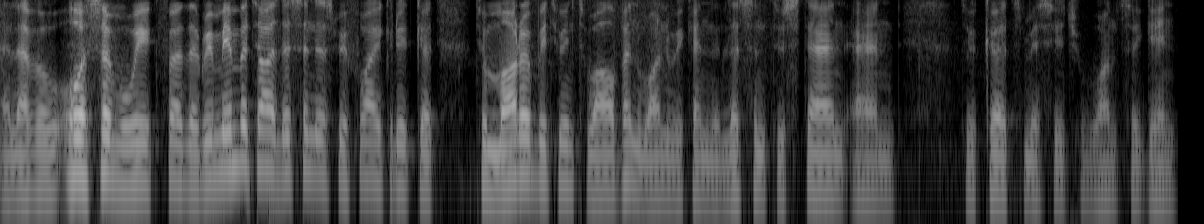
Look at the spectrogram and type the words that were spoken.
And have an awesome week further. Remember to our listeners before I greet Kurt, tomorrow between 12 and 1, we can listen to Stan and to Kurt's message once again.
